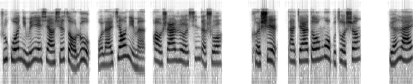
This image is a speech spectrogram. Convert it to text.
如果你们也想学走路，我来教你们。奥莎热心的说。可是大家都默不作声。原来，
